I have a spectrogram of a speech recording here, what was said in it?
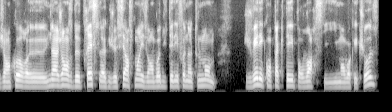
j'ai encore une agence de presse là que je sais en ce moment ils envoient du téléphone à tout le monde. Je vais les contacter pour voir s'ils m'envoient quelque chose.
